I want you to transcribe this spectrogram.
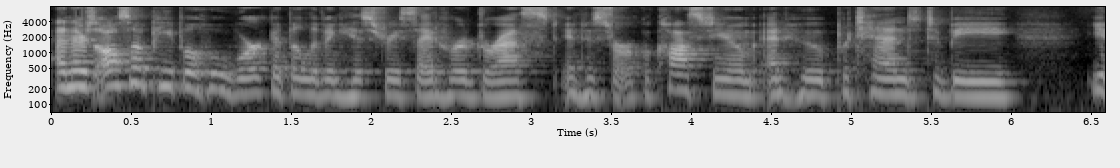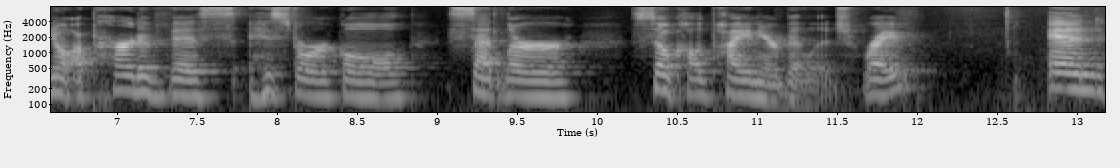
And there's also people who work at the Living History site who are dressed in historical costume and who pretend to be, you know, a part of this historical settler, so called pioneer village, right? And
